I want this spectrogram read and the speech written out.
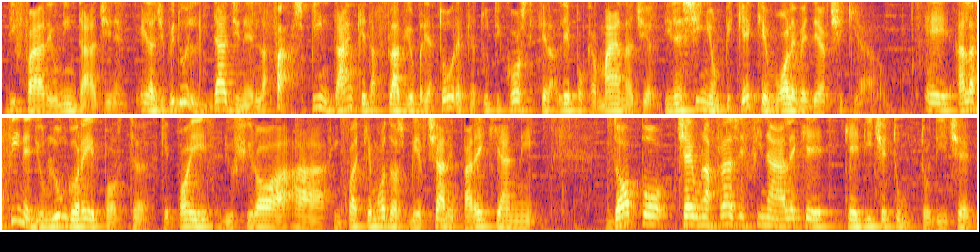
di fare un'indagine e la GP2 l'indagine la fa, spinta anche da Flavio Briatore che a tutti i costi, che era all'epoca manager di Lensignon Piquet, che vuole vederci chiaro. E alla fine di un lungo report, che poi riuscirò a, a in qualche modo a sbirciare parecchi anni dopo, c'è una frase finale che, che dice tutto, dice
